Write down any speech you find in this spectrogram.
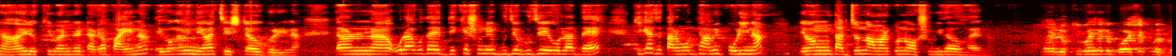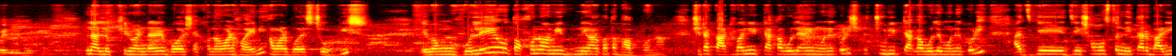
না আমি লক্ষ্মীর ভান্ডারের টাকা পাই না এবং আমি নেওয়ার চেষ্টাও করি না। কারণ ওরা বোধহয় দেখে শুনে বুঝে বুঝে ওরা দেয়। ঠিক আছে তার মধ্যে আমি পড়ি না এবং তার জন্য আমার কোনো অসুবিধাও হয় না। লক্ষ্মীর ভান্ডারের বয়স আপনার হয়নি? না লক্ষ্মীর ভান্ডারের বয়স এখনও আমার হয়নি। আমার বয়স চব্বিশ। এবং হলেও তখনও আমি নেওয়ার কথা ভাববো না। সেটা কাটবানির টাকা বলে আমি মনে করি, সেটা চুরির টাকা বলে মনে করি। আজকে যে সমস্ত নেতার বাড়ি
